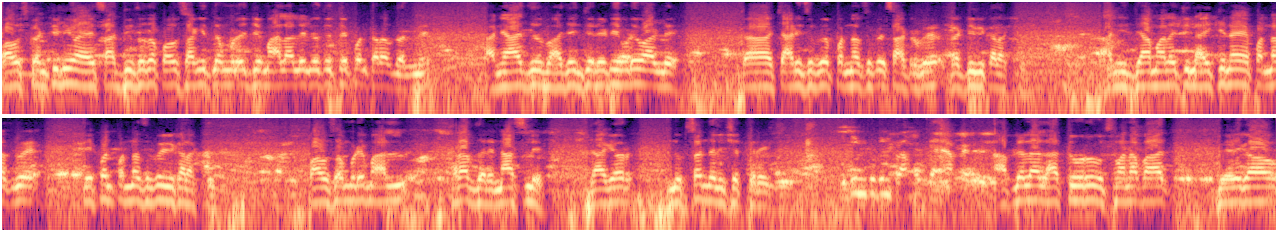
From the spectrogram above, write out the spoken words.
पाऊस कंटिन्यू आहे. सात दिवसाचा पाऊस सांगितल्यामुळे जे माल आलेले होते ते पण खराब झालेले. आणि आज भाज्यांचे रेट एवढे वाढले का चाळीस रुपये पन्नास रुपये साठ रुपये गड्डी विका लागते. आणि ज्या मालाची लायकी नाही पन्नास रुपये ते पण पन्नास रुपये विका लागते. पावसामुळे माल खराब झाले नासले. जागेवर नुकसान झाली शेतकऱ्यांची. कुठून कुठून प्रामुख्याने आपल्याकडे? आपल्याला लातूर उस्मानाबाद बेळगाव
